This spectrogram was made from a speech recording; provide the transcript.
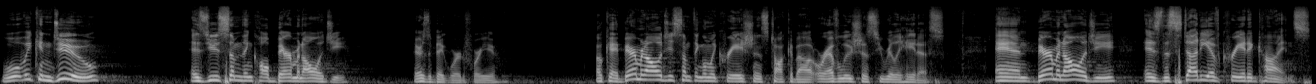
Well, what we can do is use something called baraminology. There's a big word for you. Okay, baraminology is something only creationists talk about, or evolutionists who really hate us. And baraminology is the study of created kinds.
